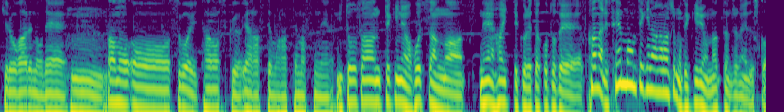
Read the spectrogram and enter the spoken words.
広がるので、うん。あの、おすごい楽しくやらせてもらってますね。伊藤さん的には星さんが、ね、入ってくれたことでかなり専門的な話もできるようになったんじゃないですか？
